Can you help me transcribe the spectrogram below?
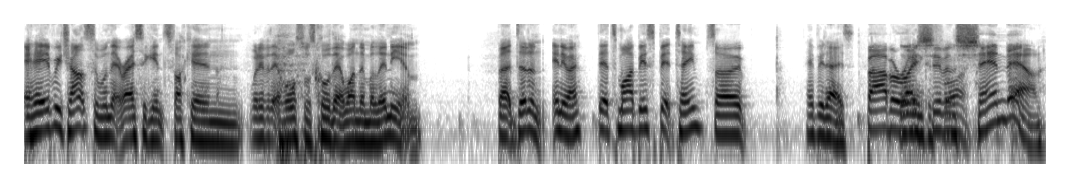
It had every chance to win that race against fucking whatever that horse was called that won the Millennium, but didn't. Anyway, that's my best bet team. So happy days. Barber Learning Race to Seven Sandown.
